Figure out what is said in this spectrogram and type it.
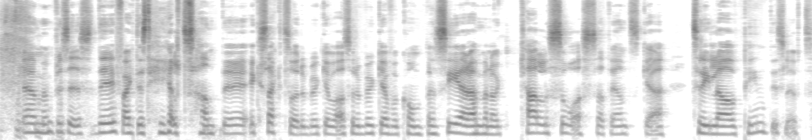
Ja men precis, det är faktiskt helt sant, det är exakt så det brukar vara, så då brukar jag få kompensera med någon kall sås så att jag inte ska trilla av pinn till slut.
